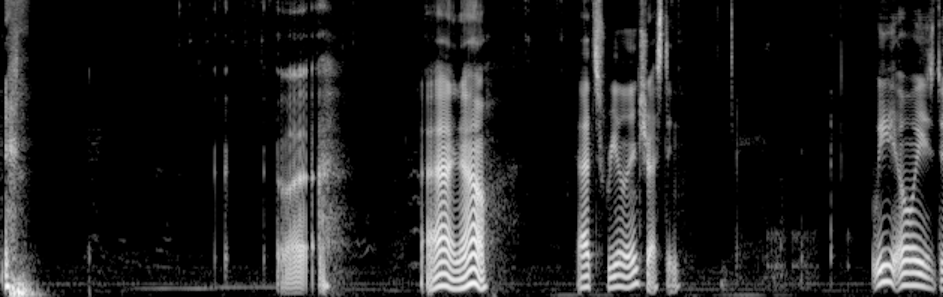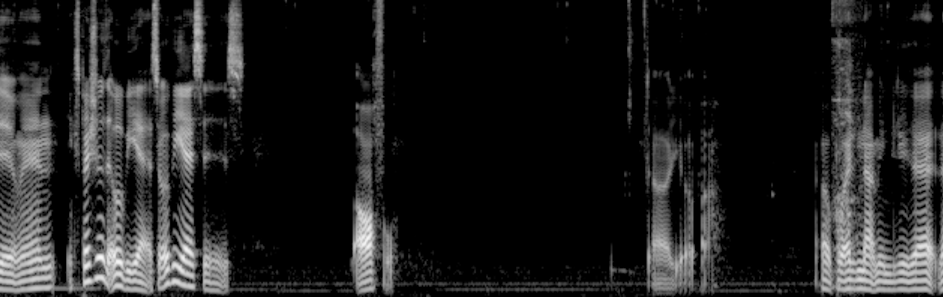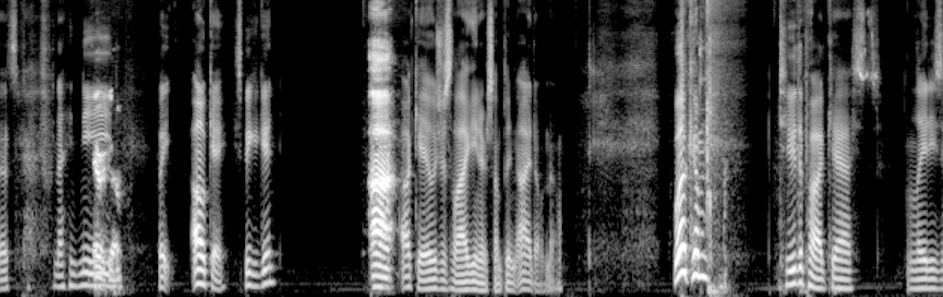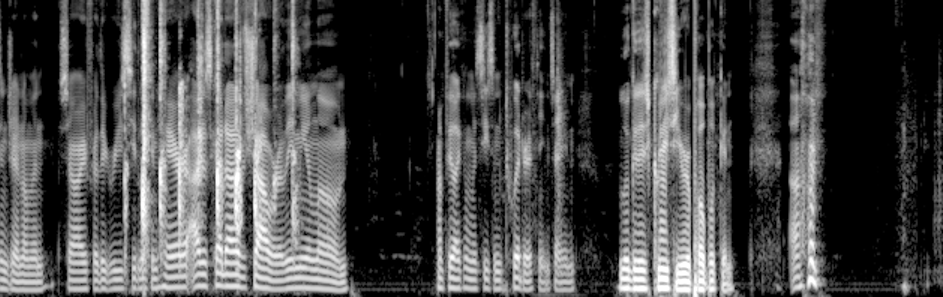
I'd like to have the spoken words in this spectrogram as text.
uh, I know. That's real interesting. We always do, man. Especially with OBS. OBS is awful. Audio. Oh boy, I did not mean to do that. That's not what I need. There we go. Wait. Okay. Speak again. Uh, Okay, it was just lagging or something. I don't know. Welcome to the podcast, ladies and gentlemen. Sorry for the greasy looking hair. I just got out of the shower. Leave me alone. I feel like I'm gonna see some Twitter thing saying, "Look at this greasy Republican." Um,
